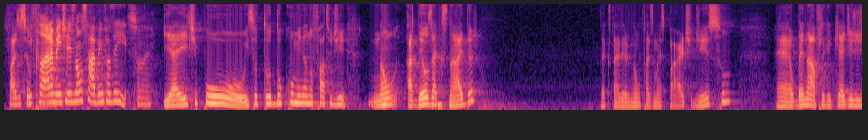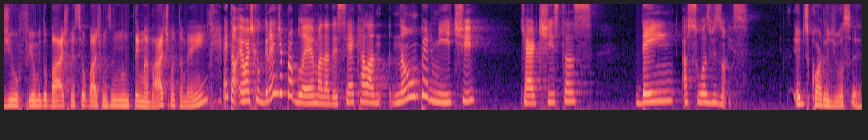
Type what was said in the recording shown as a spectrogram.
Faz o seu filme. claramente eles não sabem fazer isso, né? E aí, tipo, isso tudo culmina no fato de não adeus Zack Snyder. Zack Snyder não faz mais parte disso. É, o Ben Affleck, que ia dirigir o filme do Batman, ser o Batman, não tem mais Batman também. Então, eu acho que o grande problema da DC é que ela não permite que artistas deem as suas visões. Eu discordo de você.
